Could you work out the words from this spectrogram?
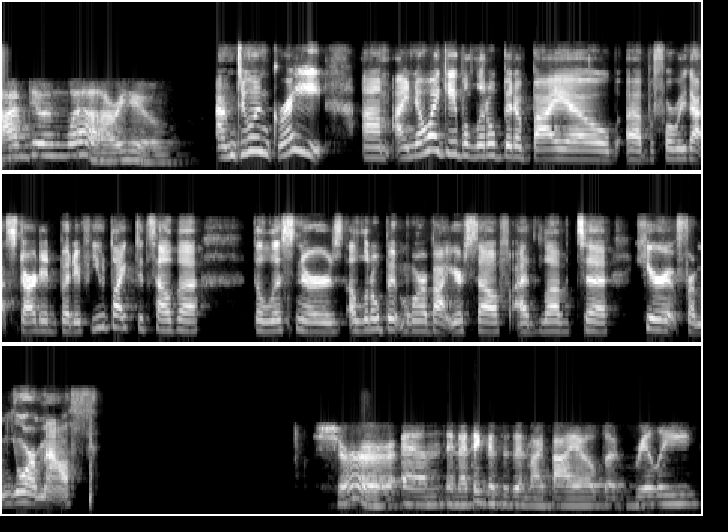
I'm doing well. How are you? I'm doing great. Um, I know I gave a little bit of bio uh, before we got started, but if you'd like to tell the the listeners a little bit more about yourself, I'd love to hear it from your mouth. Sure, um, and I think this is in my bio, but really,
